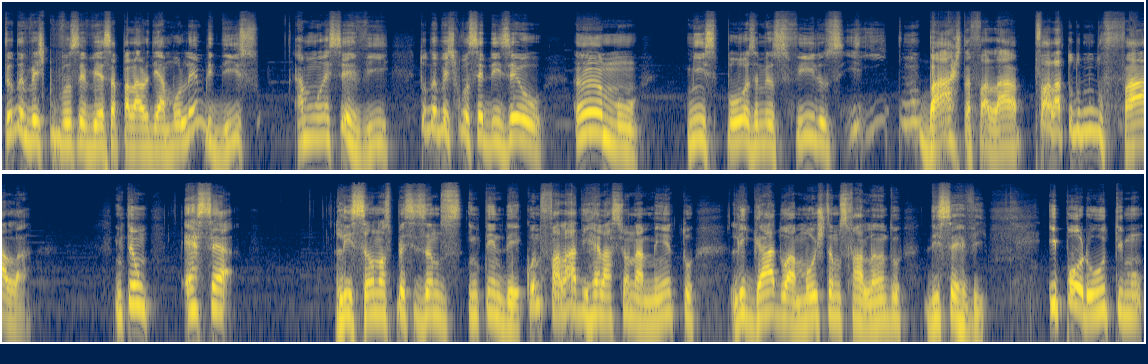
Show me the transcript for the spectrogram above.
toda vez que você vê essa palavra de amor, lembre disso. Amor é servir. Toda vez que você diz eu amo, minha esposa, meus filhos, e, e não basta falar. Falar todo mundo fala. Então, essa é lição nós precisamos entender. Quando falar de relacionamento ligado ao amor, estamos falando de servir. E por último,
